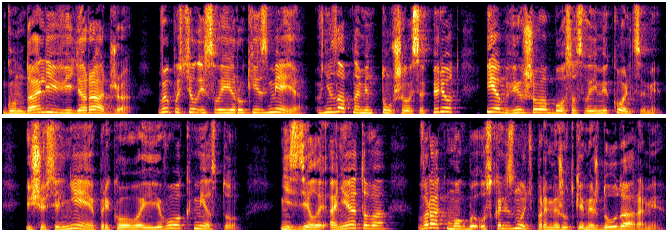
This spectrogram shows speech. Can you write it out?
Гундали в виде Раджа, выпустил из своей руки змея, внезапно метнувшегося вперед и обвившего босса своими кольцами, еще сильнее приковывая его к месту. Не сделай они этого, враг мог бы ускользнуть в промежутке между ударами.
